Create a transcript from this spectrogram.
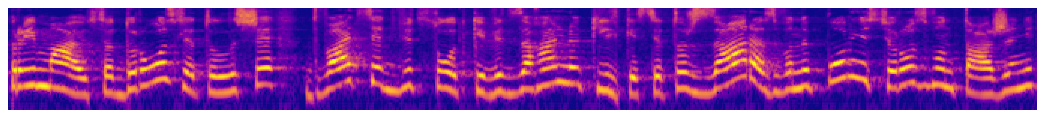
приймаються до розгляду лише 20% від загальної кількості. Тож зараз вони повністю розвантажені,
